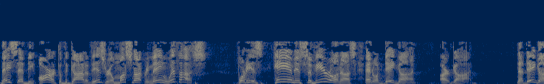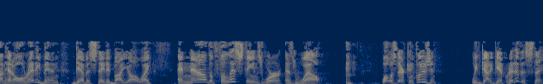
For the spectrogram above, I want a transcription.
they said, The ark of the God of Israel must not remain with us, for his hand is severe on us and on Dagon, our God. Now, Dagon had already been devastated by Yahweh, and now the Philistines were as well. what was their conclusion? We've got to get rid of this thing.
